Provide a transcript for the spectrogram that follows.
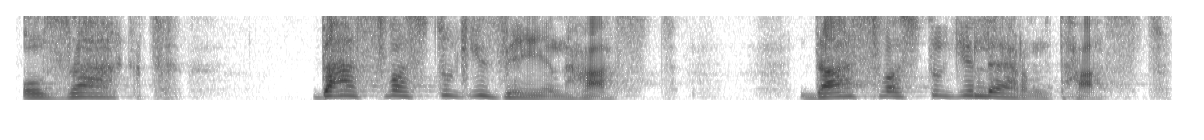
und sagt, das, was du gesehen hast, das, was du gelernt hast,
